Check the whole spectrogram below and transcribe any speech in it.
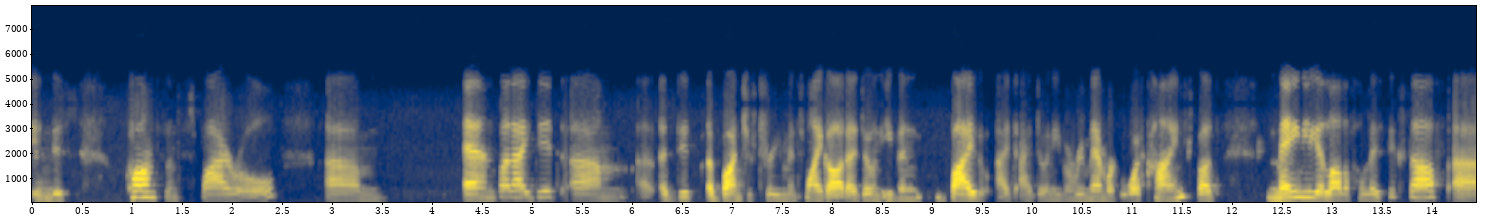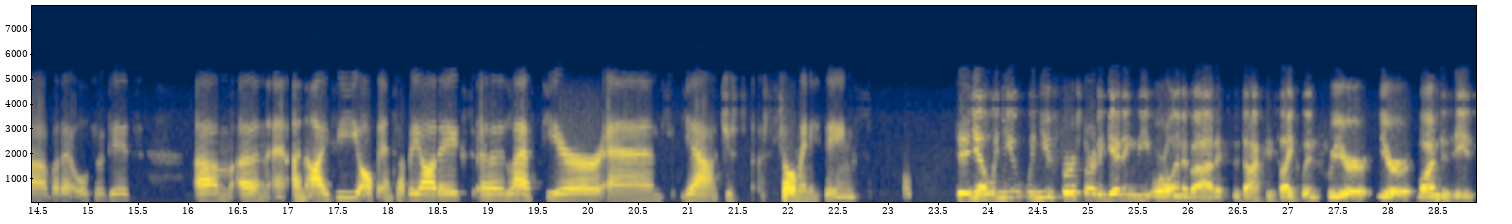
in this constant spiral. Um, and but I did um I did a bunch of treatments. My God, I don't even buy the, I I don't even remember what kinds, but mainly a lot of holistic stuff. Uh, but I also did um an an IV of antibiotics uh, last year, and yeah, just so many things. Danielle, when you when you first started getting the oral antibiotics, the doxycycline for your your Lyme disease,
